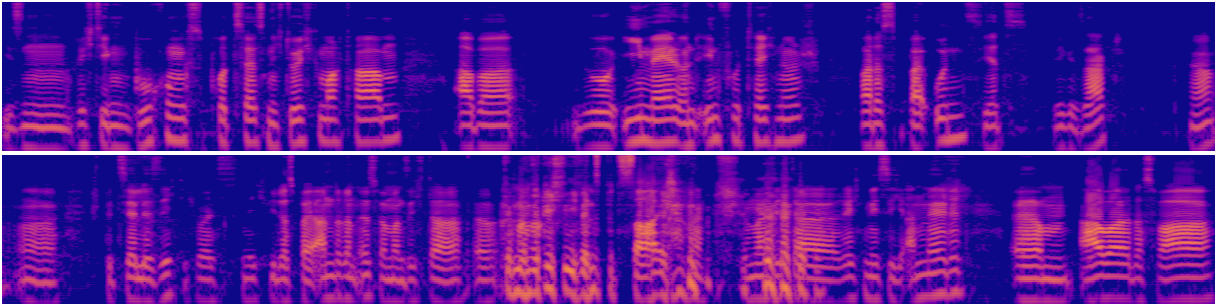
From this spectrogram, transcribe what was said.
diesen richtigen Buchungsprozess nicht durchgemacht haben. Aber so E-Mail und infotechnisch war das bei uns jetzt, wie gesagt, ja, äh, spezielle Sicht. Ich weiß nicht, wie das bei anderen ist, wenn man sich da äh, Wenn man wirklich für Events bezahlt. wenn man sich da rechtmäßig anmeldet. Ähm, aber das war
